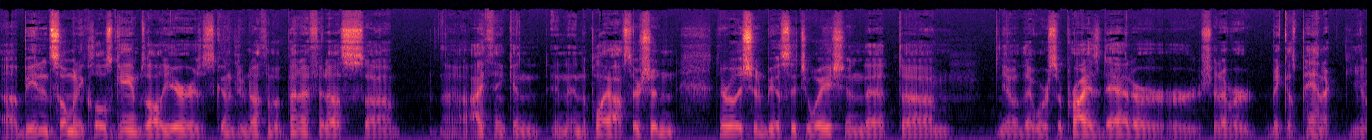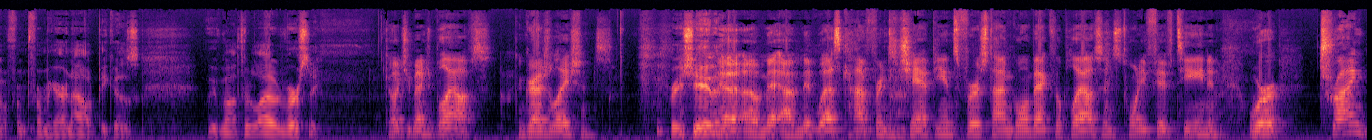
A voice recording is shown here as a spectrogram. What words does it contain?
uh, being in so many close games all year is going to do nothing but benefit us. Uh, uh, I think in, in, in the playoffs, there shouldn't there really shouldn't be a situation that um, you know that we're surprised at or, or should ever make us panic. You know, from from here on out because we've gone through a lot of adversity. Coach, you mentioned playoffs. Congratulations. Appreciate it. uh, uh, Midwest Conference champions, first time going back to the playoffs since 2015, and we're trying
